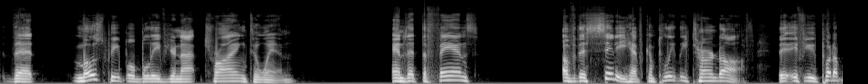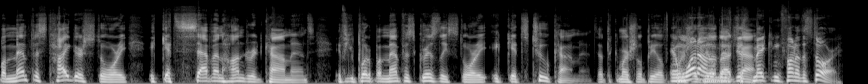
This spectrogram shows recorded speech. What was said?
that most people believe you're not trying to win and that the fans of the city have completely turned off. If you put up a Memphis Tigers story, it gets 700 comments. If you put up a Memphis Grizzlies story, it gets two comments at the commercial appeal. And one of them is just making fun of the story.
